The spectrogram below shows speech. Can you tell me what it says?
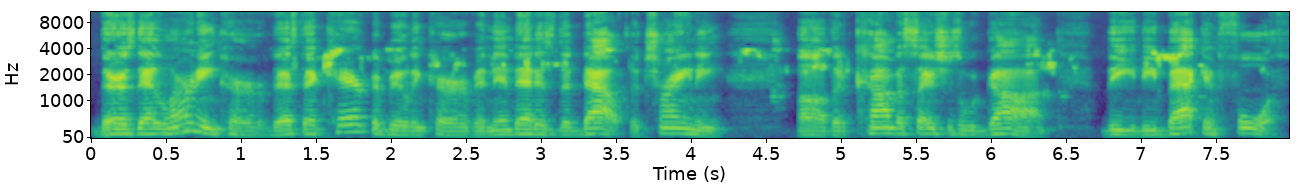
There's that learning curve, there's that character building curve, and then that is the doubt, the training, uh, the conversations with God, the the back and forth.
